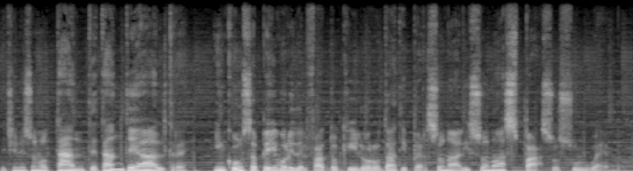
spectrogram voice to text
e ce ne sono tante, tante altre, inconsapevoli del fatto che i loro dati personali sono a spasso sul web.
